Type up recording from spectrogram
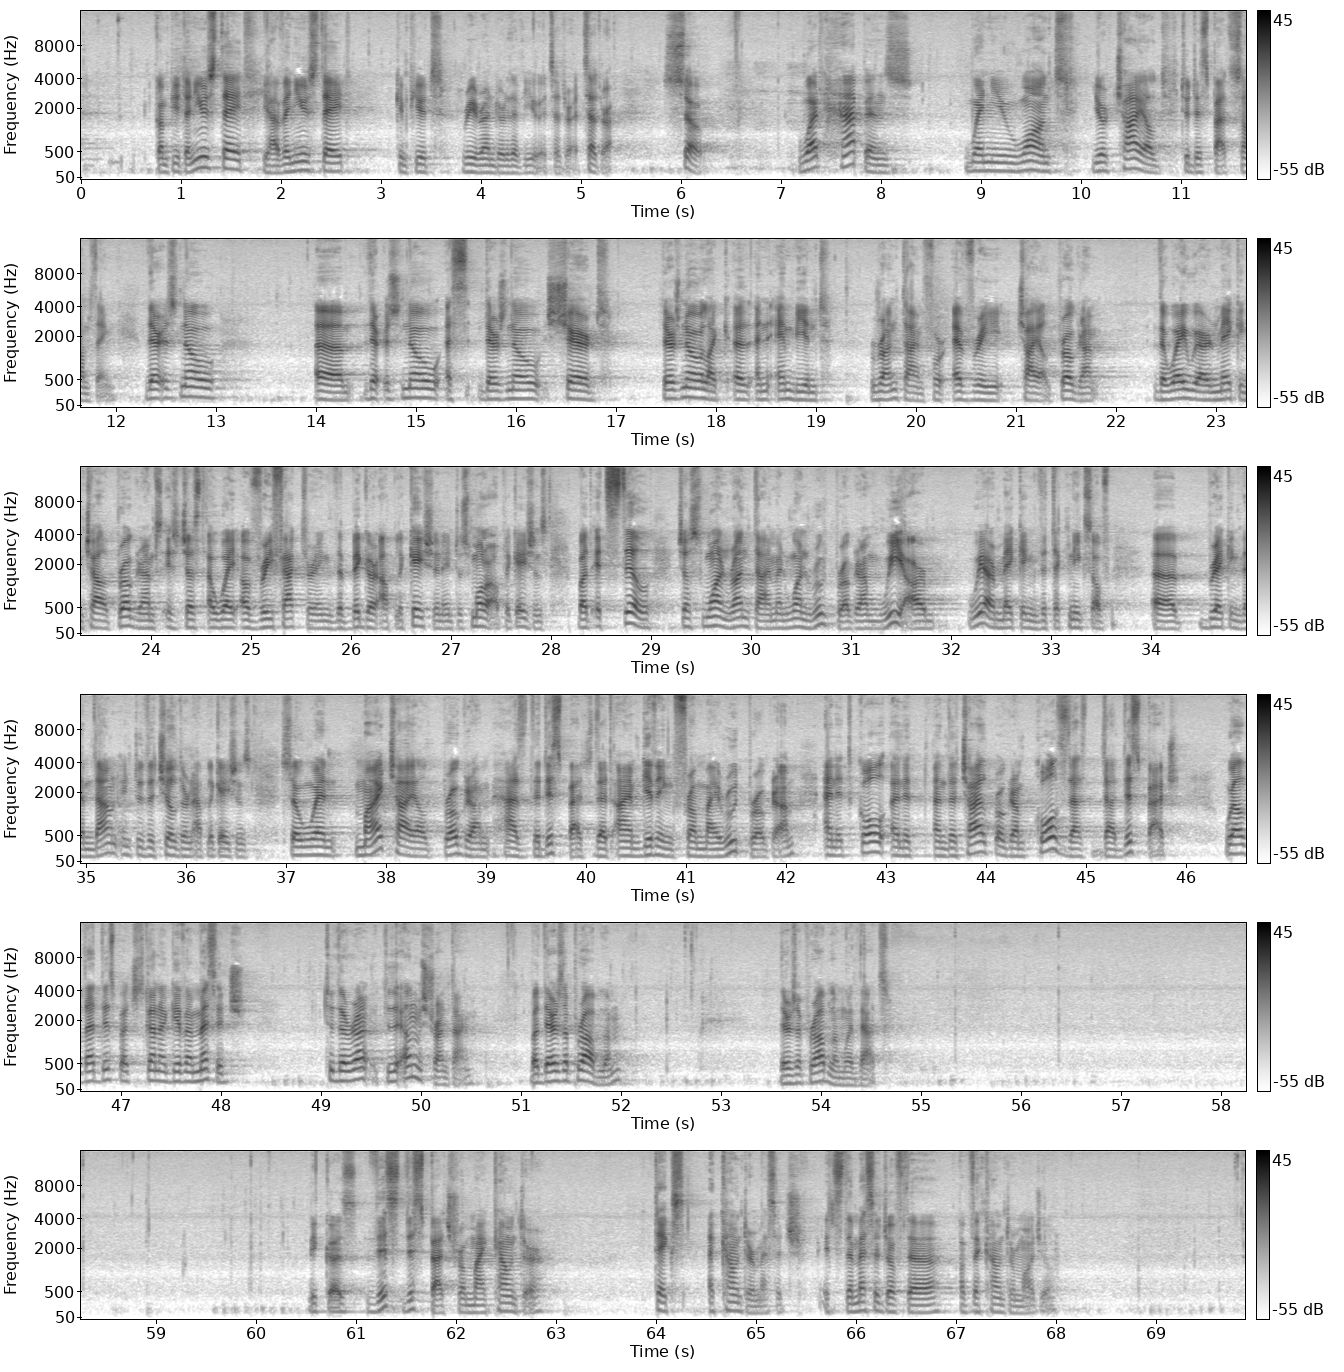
compute a new state, you have a new state, compute, re-render the view, etc., etc. So what happens when you want your child to dispatch something? There is no, um, there is no, there's no shared, there's no like a, an ambient runtime for every child program the way we are making child programs is just a way of refactoring the bigger application into smaller applications. But it's still just one runtime and one root program. We are, we are making the techniques of uh, breaking them down into the children applications. So when my child program has the dispatch that I'm giving from my root program, and, it call, and, it, and the child program calls that, that dispatch, well, that dispatch is going to give a message to the, to the Elmish runtime. But there's a problem there's a problem with that. Because this dispatch from my counter takes a counter message. It's the message of the, of the counter module.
